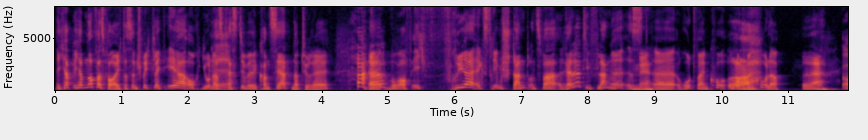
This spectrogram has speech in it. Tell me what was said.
ich hab, ich hab noch was für euch. Das entspricht vielleicht eher auch Jonas Festival Konzert naturell. äh, worauf ich früher extrem stand und zwar relativ lange ist Nee. äh, Rotwein, Co Rotwein Cola. Äh, Geiler Oh.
